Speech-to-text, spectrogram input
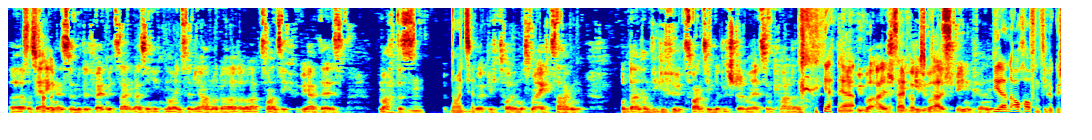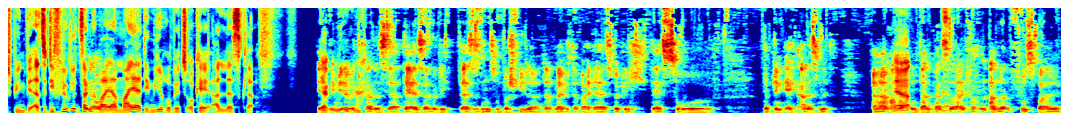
Äh, und der Engels im Mittelfeld mit seinen, weiß ich nicht, 19 Jahren oder, oder 20, wie alt er ist, macht das mhm. 19. wirklich toll, muss man echt sagen. Und dann haben die gefühlt 20 Mittelstürmer jetzt im Kader, ja. die überall, spiel, halt die überall spielen können. Die dann auch auf dem Flügel spielen. Also die Flügelzange genau, war ja Meier Demirovic. Okay, alles klar. Ja, Demirovic kann das ja. Der ist ja wirklich, das ist ein super Spieler. Da bleibe ich dabei. Der ist wirklich, der ist so, der bringt echt alles mit. Ähm, aber, ja. Und dann kannst ja. du einfach einen anderen Fußball,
